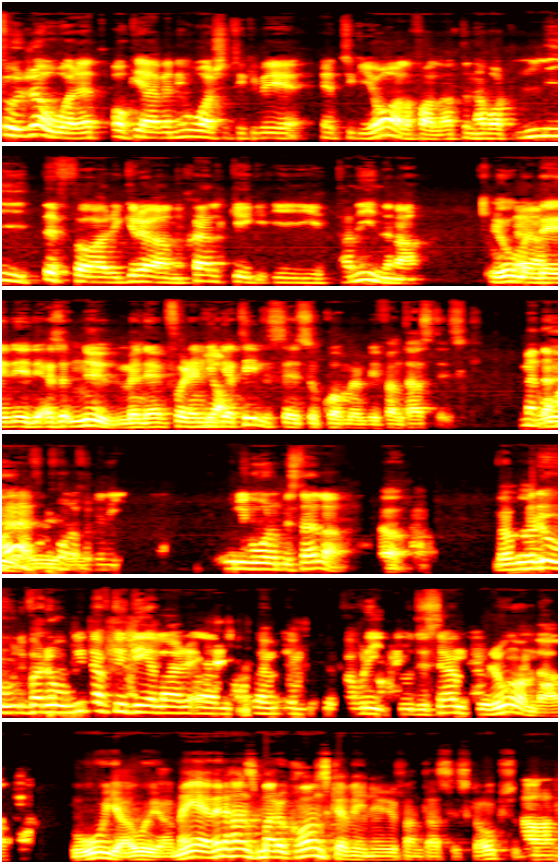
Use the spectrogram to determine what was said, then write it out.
förra året och även i år så tycker, vi, tycker jag i alla fall att den har varit lite för grönskälkig i tanninerna. Jo, men Ja. det, det, alltså, nu. Men det, får den ligga Ja. till sig så kommer den bli fantastisk. Men det Oj, här oj, för oj. 249 och det går att beställa. Ja. Men vad, ro, vad roligt att du delar en, en, en favoritproducent i Ronda. Oh ja, oh ja. Men även hans marockanska viner är ju fantastiska också. Ja.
